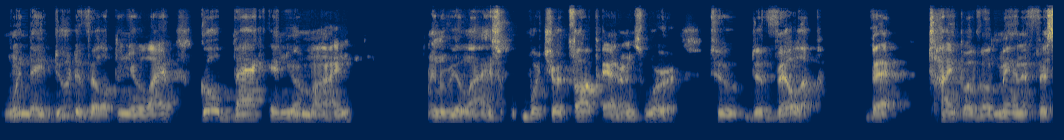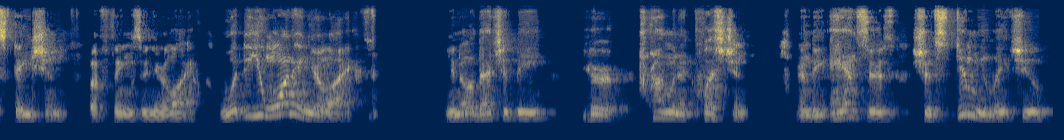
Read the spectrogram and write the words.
When they do develop in your life, go back in your mind and realize what your thought patterns were to develop that type of a manifestation of things in your life. What do you want in your life? You know, that should be your prominent question. And the answers should stimulate you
